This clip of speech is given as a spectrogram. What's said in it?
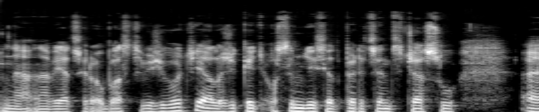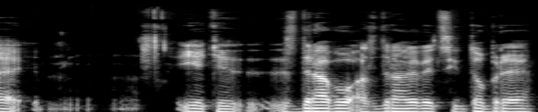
na, na viacero oblasti v živote, ale že keď 80% času e, jete zdravo a zdravé veci, dobré,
